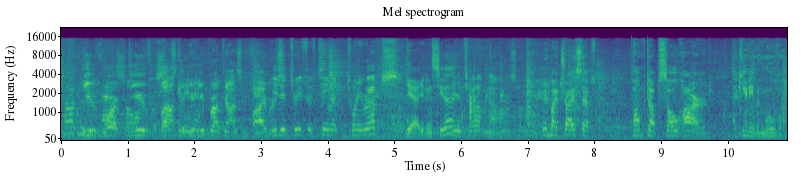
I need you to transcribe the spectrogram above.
talking You've you, worked, asshole. you've Was busted, you, him. you broke down some fibers. You did 315 at 20 reps? Yeah, you didn't see You that? didn't throw up? No, I was over there. Dude, my triceps pumped up so hard, I can't even move them.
